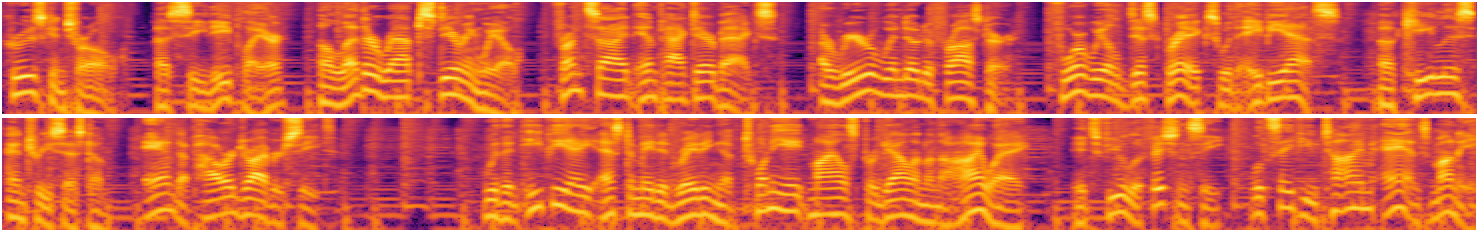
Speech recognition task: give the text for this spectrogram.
cruise control, a CD player, a leather-wrapped steering wheel, front side impact airbags, a rear window defroster, four-wheel disc brakes with ABS, a keyless entry system, and a power driver's seat. With an EPA estimated rating of 28 miles per gallon on the highway, its fuel efficiency will save you time and money.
